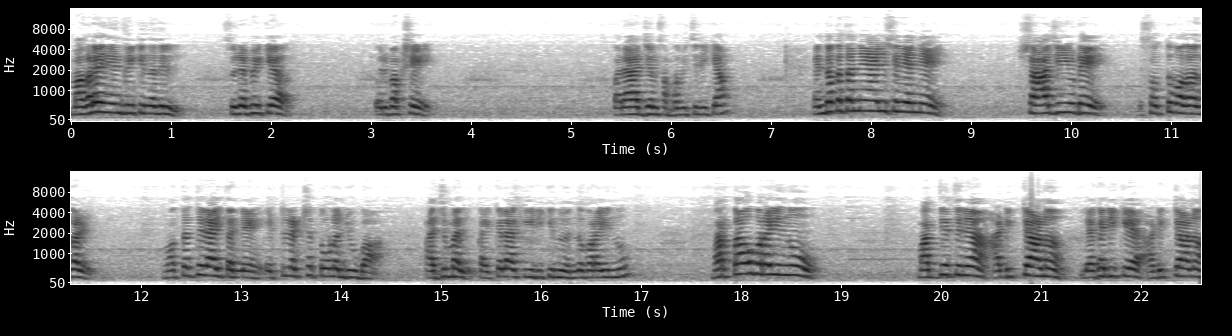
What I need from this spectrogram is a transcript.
മകളെ നിയന്ത്രിക്കുന്നതിൽ സുരഭിക്ക് ഒരുപക്ഷെ പരാജയം സംഭവിച്ചിരിക്കാം. എന്തൊക്കെ തന്നെയായാലും ശരി തന്നെ ഷാജിയുടെ സ്വത്തുവകകൾ മൊത്തത്തിലായി തന്നെ എട്ട് ലക്ഷത്തോളം രൂപ അജ്മൽ കൈക്കലാക്കിയിരിക്കുന്നു എന്ന് പറയുന്നു. ഭർത്താവ് പറയുന്നു മദ്യത്തിന് അഡിക്റ്റാണ് ലഹരിക്ക് അഡിക്റ്റാണ്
